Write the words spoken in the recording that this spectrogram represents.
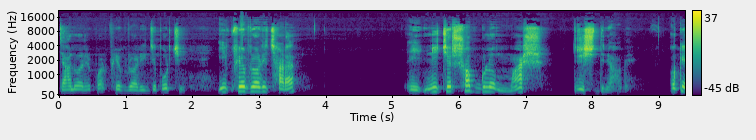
জানুয়ারির পর ফেব্রুয়ারি যে পড়ছে এই ফেব্রুয়ারি ছাড়া এই নিচের সবগুলো মাস ত্রিশ দিনে হবে, ওকে?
